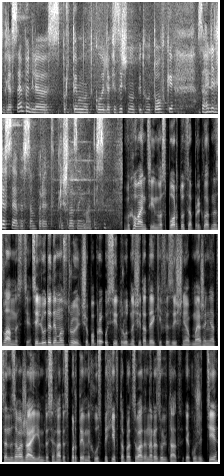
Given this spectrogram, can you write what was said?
для себе, для спортивної такої, для фізичної підготовки. Взагалі для себе всамперед прийшла займатися. Вихованці інваспорту це приклад незламності. Ці люди демонструють, що, попри усі труднощі та деякі фізичні обмеження, це не заважає їм досягати спортивних успіхів та працювати на результат як у житті,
